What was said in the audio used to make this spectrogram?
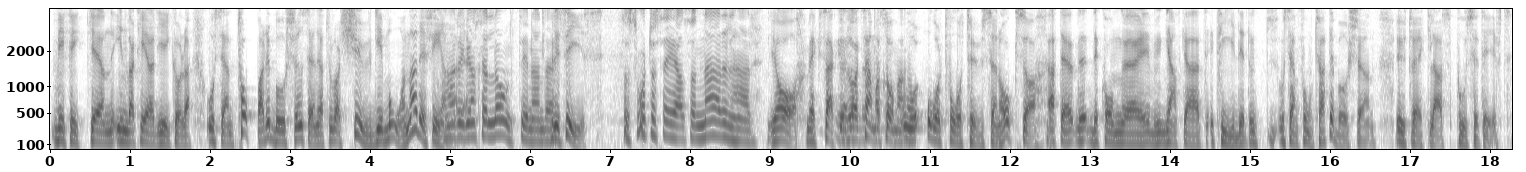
vi fick en inverterad J-kurva. Och sen toppade börsen sen, jag tror det var 20 månader senare. Ja, det är ganska långt innan det. Precis. Så svårt att säga alltså när den här... Ja, exakt. Det var samma sak år, år 2000 också. Att det, det, kom eh, ganska tidigt och sen fortsatte börsen utvecklas positivt.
